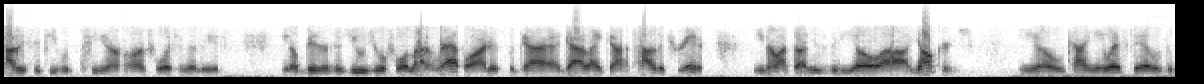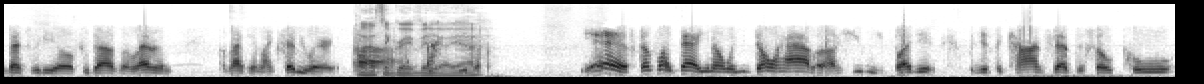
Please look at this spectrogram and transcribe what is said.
obviously, people, you know, unfortunately, it's you know business as usual for a lot of rap artists. But guy, a guy like uh, Tyler the Creator, you know, I thought his video uh, Yonkers, you know, Kanye West said was the best video of 2011 back in like February. Oh, that's a Uh, great video. you Yeah. know, yeah, stuff like that. You know, when you don't have a, a huge budget, but just the concept is so cool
